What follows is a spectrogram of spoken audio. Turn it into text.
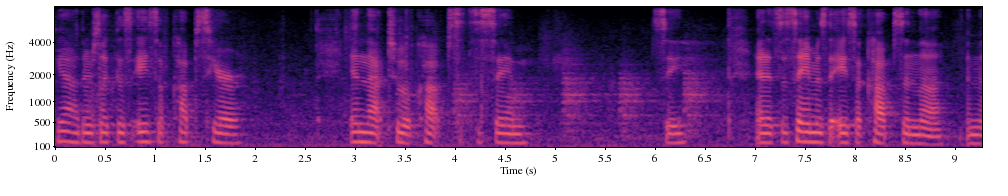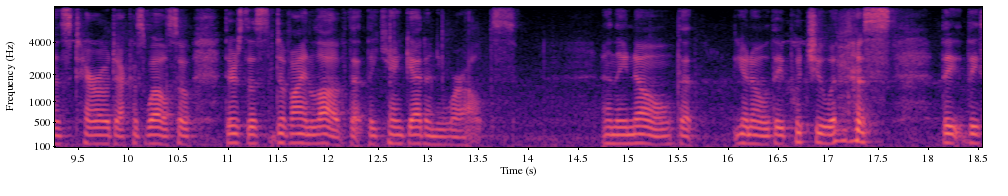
Yeah, there's like this Ace of Cups here in that Two of Cups. It's the same. See? And it's the same as the Ace of Cups in the in this tarot deck as well. So there's this divine love that they can't get anywhere else. And they know that, you know, they put you in this they they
